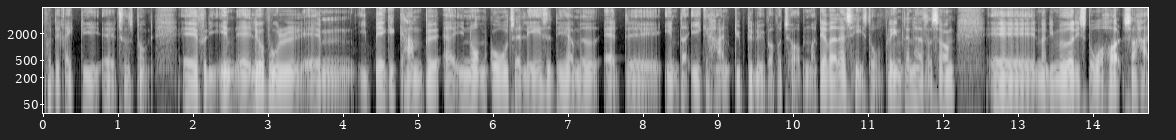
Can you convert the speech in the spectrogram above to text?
på det rigtige øh, tidspunkt. Øh, fordi ind, øh, Liverpool øh, i begge kampe er enormt gode til at læse det her med, at øh, Inter ikke har en dybdeløber på toppen. Og det har været deres helt store problem den her sæson. Øh, når de møder de store hold, så har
